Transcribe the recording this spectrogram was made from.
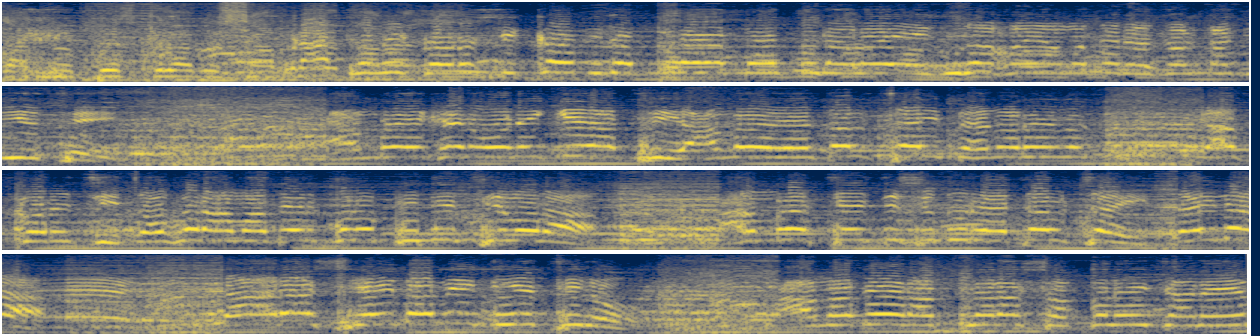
জাতীয় প্রেস ক্লাবের সামনে প্রাথমিক শিক্ষা অধিদপ্তর মন্ত্রণালয় এগুলো হয় আমাদের রেজাল্টটা দিয়েছে। আমরা এখানে অনেকে আছি আমরা রেজাল্ট চাই ব্যানারের কাজ করেছি তখন আমাদের কোনো পুঁজি ছিল না। আমরা চাইছি শুধু রেজাল্ট চাই তাই না? তারা সেইভাবেই দিয়েছিল। আমাদের আপনারা সকলেই জানেন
